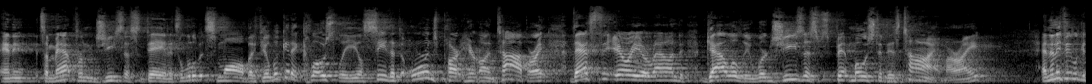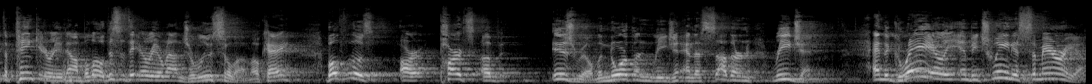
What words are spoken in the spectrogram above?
And it's a map from Jesus' day, and it's a little bit small, but if you look at it closely, you'll see that the orange part here on top, all right, that's the area around Galilee where Jesus spent most of his time, all right? And then if you look at the pink area down below, this is the area around Jerusalem, okay? Both of those are parts of Israel, the northern region and the southern region. And the gray area in between is Samaria.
